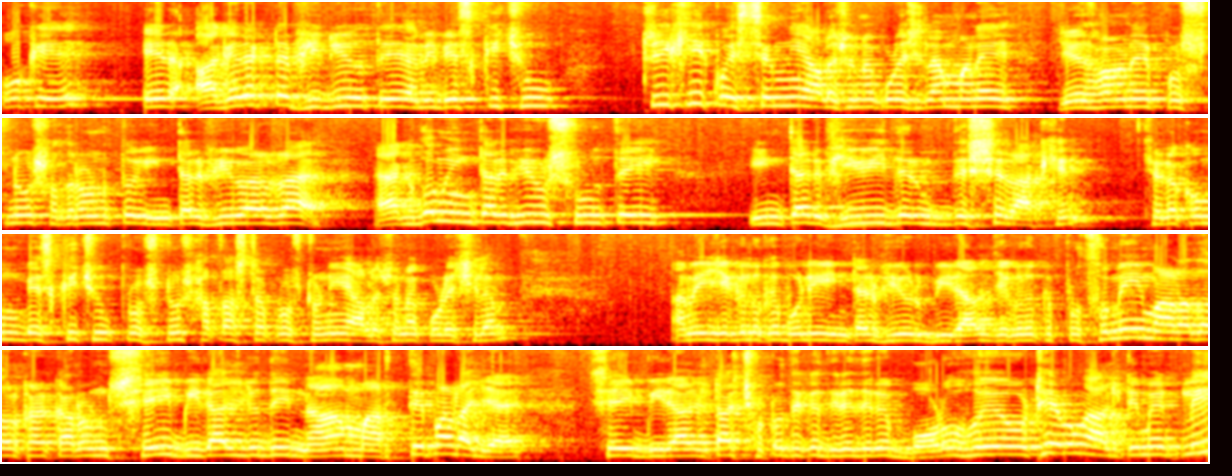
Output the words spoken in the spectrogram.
ওকে, এর আগের একটা ভিডিওতে আমি বেশ কিছু ট্রিকি কোয়েশ্চেন নিয়ে আলোচনা করেছিলাম মানে যে ধরনের প্রশ্ন সাধারণত ইন্টারভিউয়াররা একদম শুরুতেই শুরুতেই ইন্টারভিউইদের উদ্দেশ্যে রাখেন, সেরকম বেশ কিছু প্রশ্ন, সাতাশটা প্রশ্ন নিয়ে আলোচনা করেছিলাম। আমি যেগুলোকে বলি ইন্টারভিউর বিড়াল, যেগুলোকে প্রথমেই মারা দরকার, কারণ সেই বিড়াল যদি না মারতে পারা যায়, সেই বিড়ালটা ছোট থেকে ধীরে ধীরে বড় হয়ে ওঠে এবং আলটিমেটলি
